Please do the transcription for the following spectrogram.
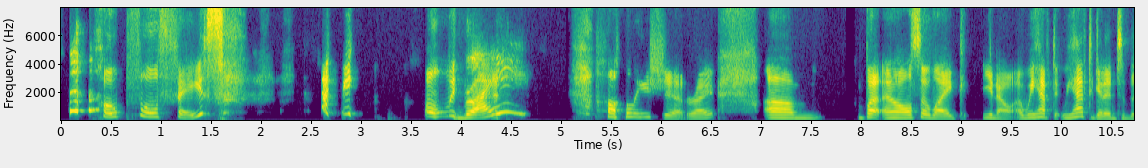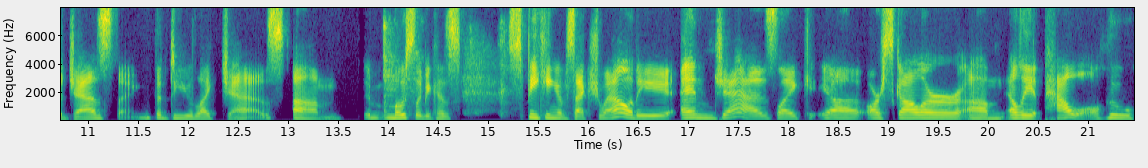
hopeful face. I mean, holy Right? holy shit right um but and also like you know we have to we have to get into the jazz thing but do you like jazz um mostly because speaking of sexuality and jazz like uh, our scholar um elliot powell who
